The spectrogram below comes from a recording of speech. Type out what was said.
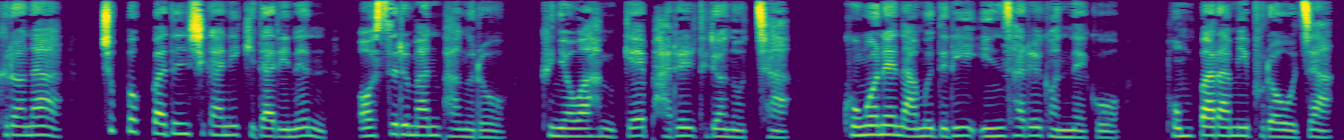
그러나 축복받은 시간이 기다리는 어스름한 방으로 그녀와 함께 발을 들여놓자 공원의 나무들이 인사를 건네고 봄바람이 불어오자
